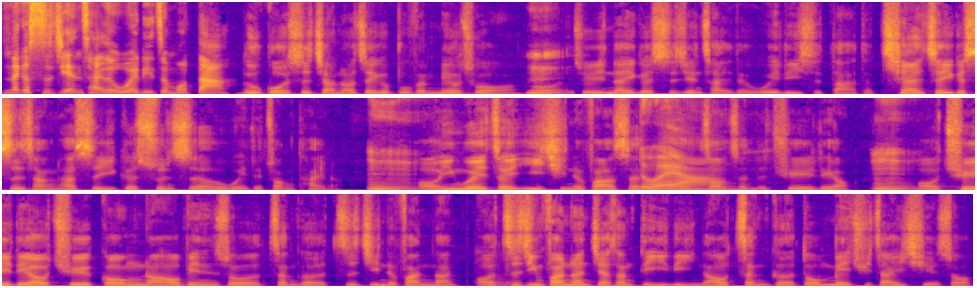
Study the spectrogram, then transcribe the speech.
那个时间踩的威力这么大。如果是讲到这个部分，没有错哦，嗯、哦，就是那一个时间财的威力是大的。现在这一个市场，它是一个顺势而为的状态了。嗯，哦，因为这个疫情的发生，然后造成的缺料，嗯，哦，缺料、缺工，然后变成说整个资金的泛滥，哦，资金泛滥加上低利，然后整个都 match 在一起的时候。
